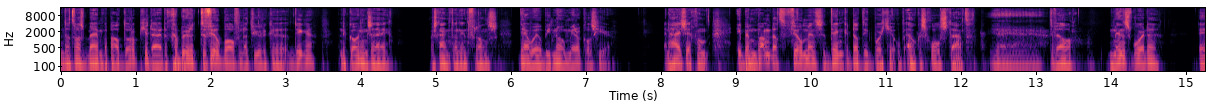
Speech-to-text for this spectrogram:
Dat was bij een bepaald dorpje. Daar gebeurde te veel bovennatuurlijke dingen. En de koning zei, waarschijnlijk dan in het Frans... There will be no miracles here. En hij zegt van, ik ben bang dat veel mensen denken dat dit bordje op elke school staat. Ja, ja, ja. Terwijl mens worden, eh,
